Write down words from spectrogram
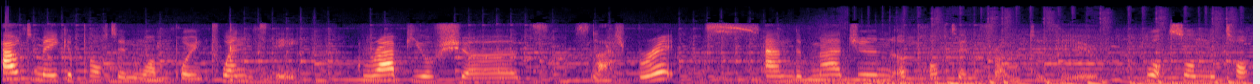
How to make a pot in 1.20. Grab your sherds slash bricks and imagine a pot in front of you. What's on the top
